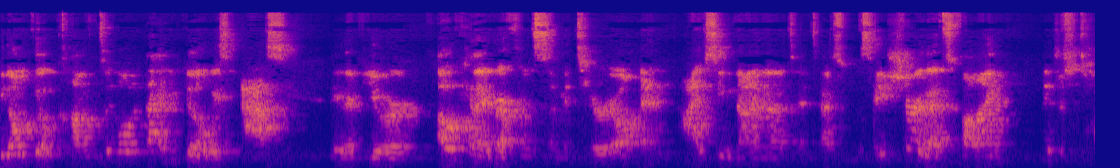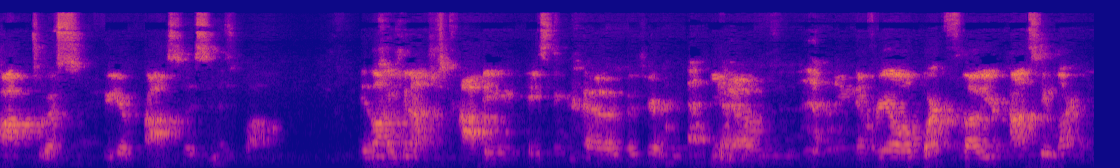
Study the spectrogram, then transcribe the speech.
you don't feel comfortable with that, you can always ask the interviewer, oh, can I reference some material? And I've seen nine out of 10 times people say, sure, that's fine. And just talk to us through your process as well. As long as you're not just copying and pasting code, but you're, you know, in the real workflow, you're constantly learning.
